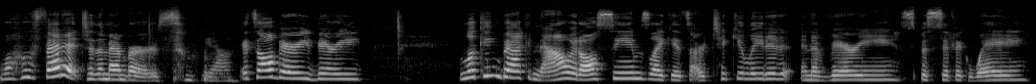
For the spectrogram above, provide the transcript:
well, who fed it to the members? yeah, it's all very, very. Looking back now, it all seems like it's articulated in a very specific way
